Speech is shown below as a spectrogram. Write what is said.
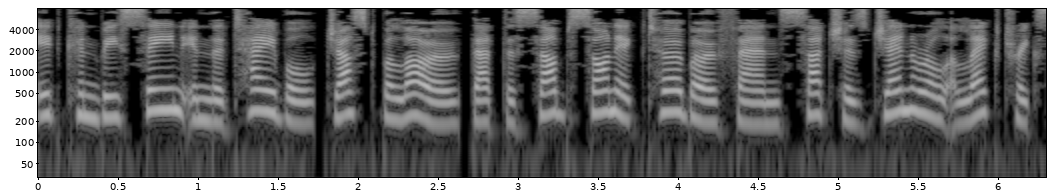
It can be seen in the table just below that the subsonic turbofans such as General Electric's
